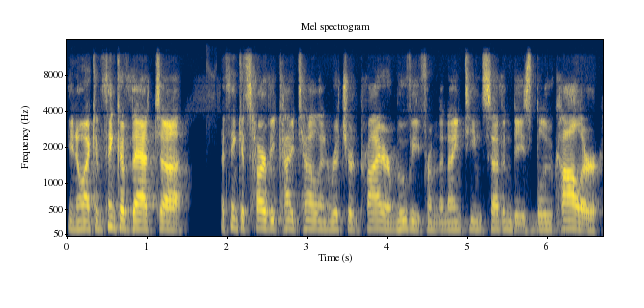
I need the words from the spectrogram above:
You know, I can think of that. Uh, I think it's Harvey Keitel and Richard Pryor movie from the 1970s, Blue Collar,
